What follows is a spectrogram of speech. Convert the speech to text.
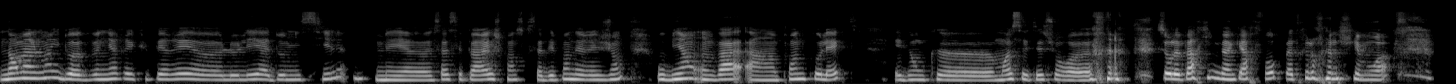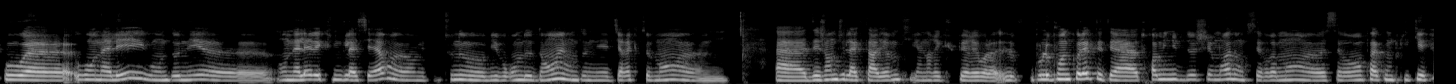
normalement, ils doivent venir récupérer euh, le lait à domicile, mais euh, ça, c'est pareil, je pense que ça dépend des régions. Ou bien on va à un point de collecte. Et donc, moi, c'était sur, sur le parking d'un carrefour, pas très loin de chez moi, où, où on allait, où on donnait, on allait avec une glacière, on mettait tous nos biberons dedans et on donnait directement. Des gens du lactarium qui viennent récupérer. Voilà. Le, pour le point de collecte était à trois minutes de chez moi, donc c'est vraiment, euh, vraiment pas compliqué.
